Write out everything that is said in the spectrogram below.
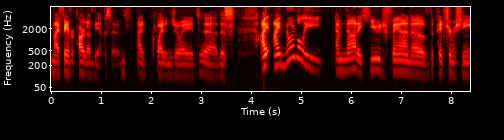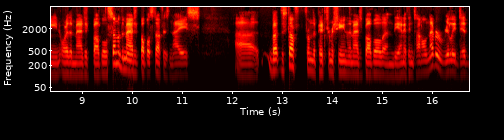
my favorite part of the episode. I quite enjoyed uh, this. I I normally am not a huge fan of the picture machine or the magic bubble. Some of the magic bubble stuff is nice. Uh, but the stuff from the picture machine, the magic bubble, and the anything tunnel never really did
